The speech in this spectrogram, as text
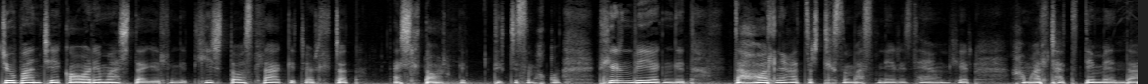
жубанчи говаримаста гэл ингээд хийж дууслаа гэж оролцоод ажилдаа ор гэд тэгжсэн байхгүй. Тэгэхээр нь би яг ингээд за хоолны газар ч гэсэн бас нэрээ сайн үнэхээр хамгаалж чаддсан байх да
